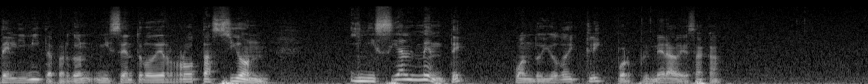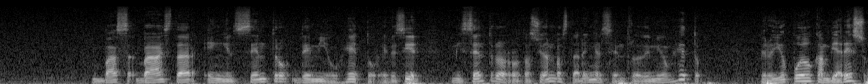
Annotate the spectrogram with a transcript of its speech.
delimita perdón, mi centro de rotación. Inicialmente, cuando yo doy clic por primera vez acá, va a estar en el centro de mi objeto. Es decir, mi centro de rotación va a estar en el centro de mi objeto. Pero yo puedo cambiar eso.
